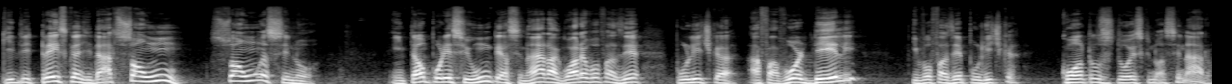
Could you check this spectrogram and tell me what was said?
que de três candidatos, só um, só um assinou. Então, por esse um ter assinado, agora eu vou fazer política a favor dele e vou fazer política contra os dois que não assinaram.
